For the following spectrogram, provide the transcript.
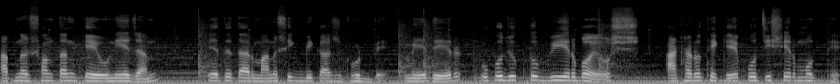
আপনার সন্তানকেও নিয়ে যান। এতে তার মানসিক বিকাশ ঘটবে। মেয়েদের উপযুক্ত বিয়ের বয়স আঠারো থেকে পঁচিশের মধ্যে।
